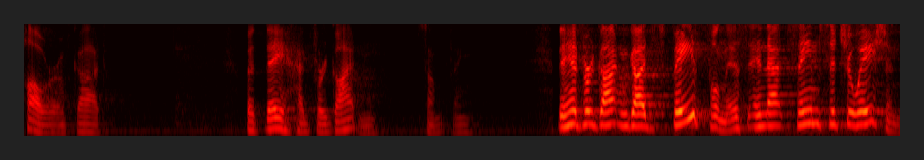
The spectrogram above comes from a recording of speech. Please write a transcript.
power of God. But they had forgotten something. They had forgotten God's faithfulness in that same situation,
